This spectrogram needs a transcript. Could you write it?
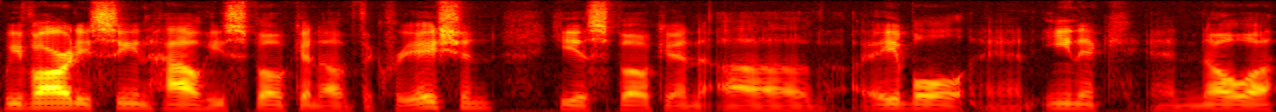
We've already seen how he's spoken of the creation. He has spoken of Abel and Enoch and Noah,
